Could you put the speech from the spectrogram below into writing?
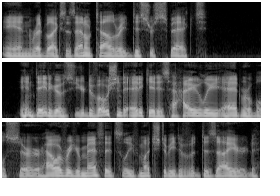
And Redblock says, "I don't tolerate disrespect." And Data goes, Your devotion to etiquette is highly admirable, sir. However, your methods leave much to be de- desired.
